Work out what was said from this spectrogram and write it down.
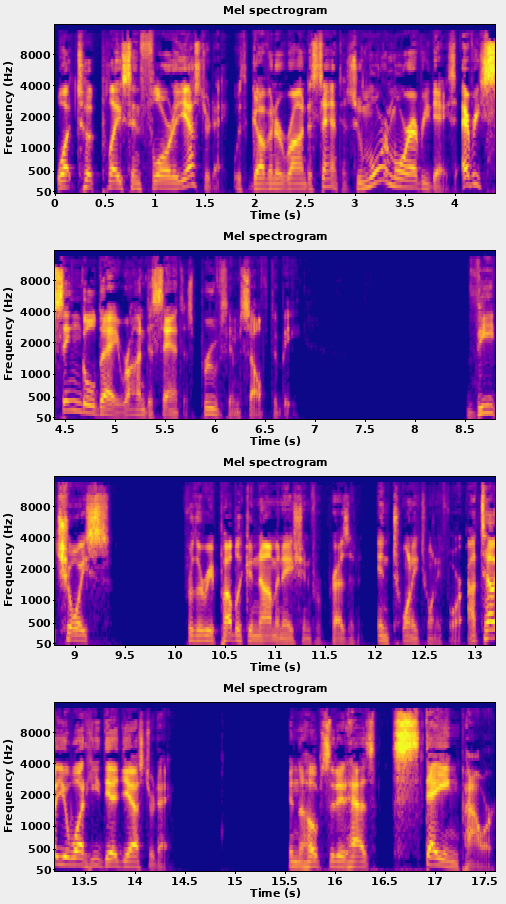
what took place in Florida yesterday with Governor Ron DeSantis, who more and more every day, every single day, Ron DeSantis proves himself to be the choice for the Republican nomination for president in 2024. I'll tell you what he did yesterday in the hopes that it has staying power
